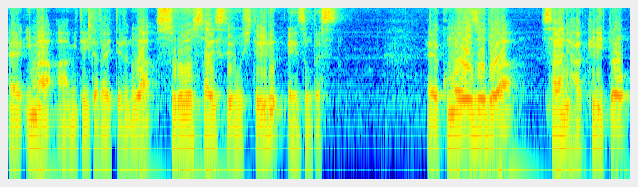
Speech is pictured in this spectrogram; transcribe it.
え今あ見ていただいているのはスロー再生をしている映像です、えこの映像ではさらにはっきりと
